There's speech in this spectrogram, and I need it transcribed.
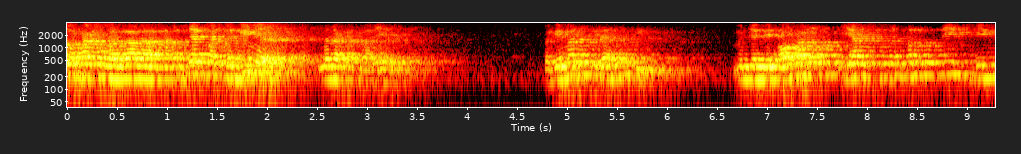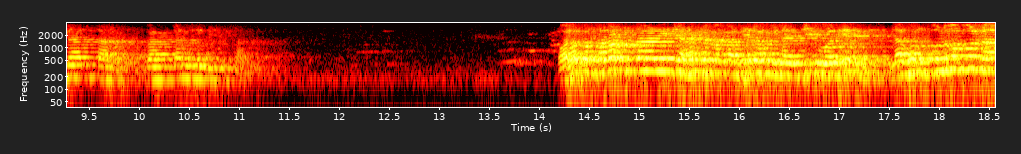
Subhanahu wa taala persiapkan baginya neraka sa'ir. Bagaimana tidak mungkin menjadi orang yang seperti binatang bahkan lebih besar. Walaupun tarakna li jahannam katsiran min al-jinn wal ins lahum qulubun la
